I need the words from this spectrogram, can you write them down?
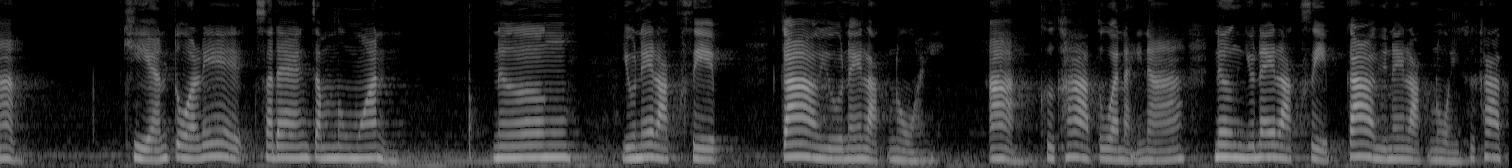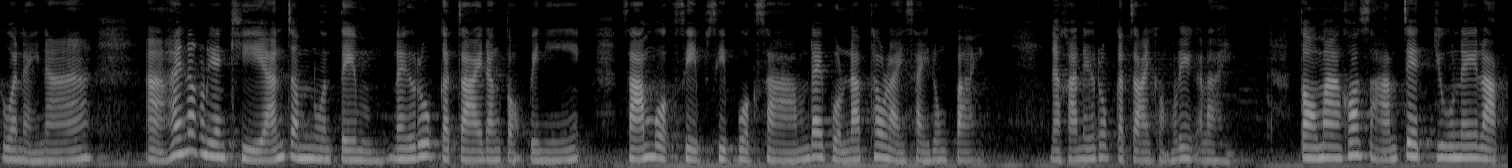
เขียนตัวเลขแสดงจำนวนหนึ่งอยู่ในหลักสิบเก้าอยู่ในหลักหน่วย อะคือค่าตัวไหนนะหนึ่งอยู่ในหลักสิบเก้าอยู่ในหลักหน่วย คือค่าตัวไหนนะอะให้นักเรียนเขียนจำนวนเต็มในรูปกระจายดังต่อไปนี้3บวก10 10บวก3ได้ผลลัพธ์เท่าไหร่ใส่ลงไปนะคะ ในรูปกระจายของเลขอะไร ต่อมาข้อ 3 7 อยู่ในหลัก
